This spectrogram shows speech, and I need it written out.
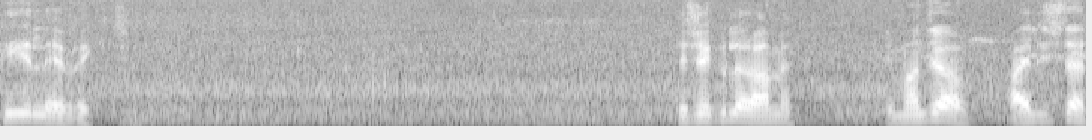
kıyı levrek için. Teşekkürler Ahmet. İmancı abi, hayırlı işler.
